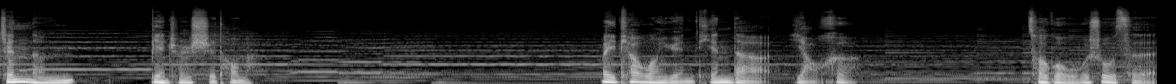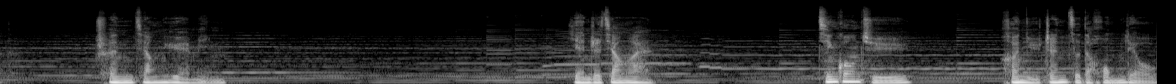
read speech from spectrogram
真能变成石头吗？为眺望远天的咬鹤。错过无数次春江月明，沿着江岸，金光菊和女贞子的洪流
